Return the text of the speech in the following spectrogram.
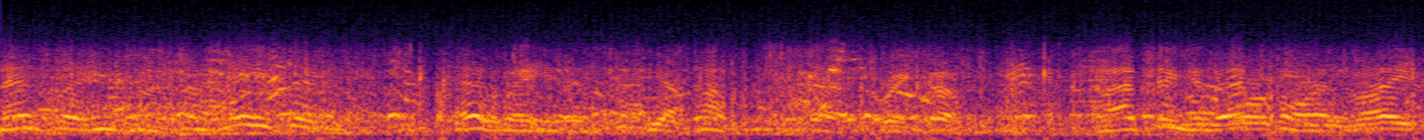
And that's why he's sir. That's why he's trying yeah. to wake up. And I think at that point, right.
